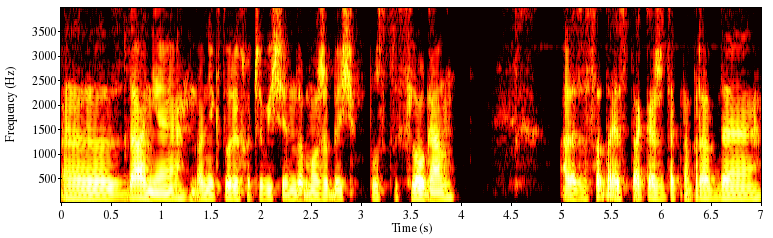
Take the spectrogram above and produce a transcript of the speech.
e, zdanie. Dla niektórych oczywiście to może być pusty slogan, ale zasada jest taka, że tak naprawdę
